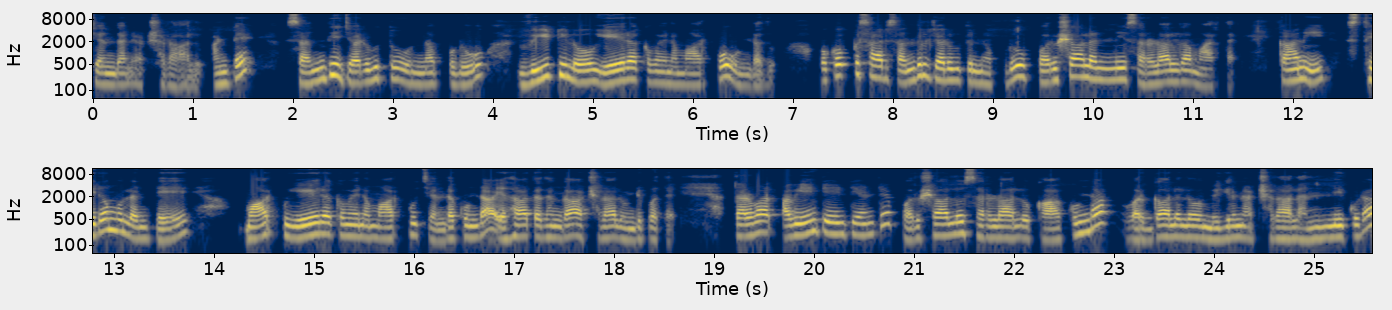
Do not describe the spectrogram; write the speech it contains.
చెందని అక్షరాలు. అంటే సంధి జరుగుతూ ఉన్నప్పుడు వీటిలో ఏ రకమైన మార్పు ఉండదు. ఒక్కొక్కసారి సంధులు జరుగుతున్నప్పుడు పరుషాలన్నీ సరళాలుగా మారతాయి. కానీ స్థిరములంటే మార్పు ఏ రకమైన మార్పు చెందకుండా యథాతథంగా అక్షరాలు ఉండిపోతాయి. తర్వాత అవి ఏంటి ఏంటి అంటే పరుషాలు సరళాలు కాకుండా వర్గాలలో మిగిలిన అక్షరాలన్నీ కూడా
